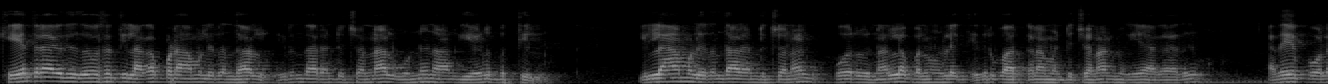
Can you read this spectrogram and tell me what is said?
கேந்திராயுத தோஷத்தில் அகப்படாமல் இருந்தால் இருந்தார் என்று சொன்னால் ஒன்று நான்கு ஏழு பத்தில். இல்லாமல் இருந்தால் என்று சொன்னால் ஒரு நல்ல பலன்களை எதிர்பார்க்கலாம் என்று சொன்னால் மிகையாகாது. அதே போல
